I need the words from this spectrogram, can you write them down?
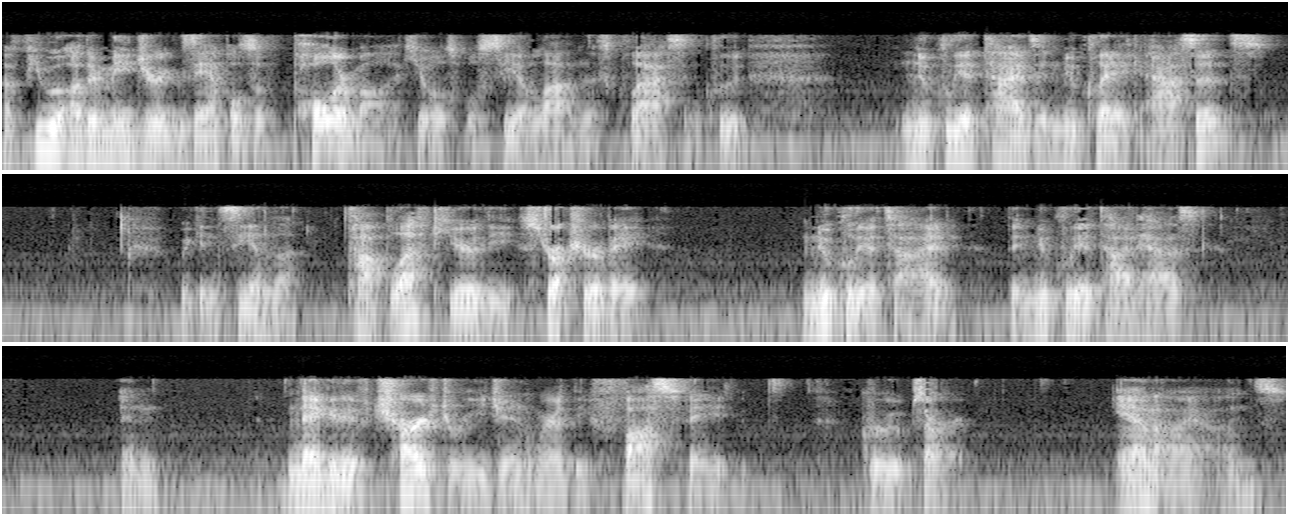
A few other major examples of polar molecules we'll see a lot in this class include nucleotides and nucleic acids. We can see in the top left here the structure of a nucleotide. The nucleotide has a negative charged region where the phosphate groups are anions,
